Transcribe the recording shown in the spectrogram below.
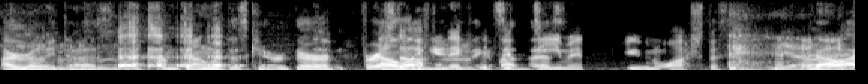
I really does. I'm done with this character. First don't like off, Nick, it's a this. demon. You even watch the film. Yeah. No, I,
